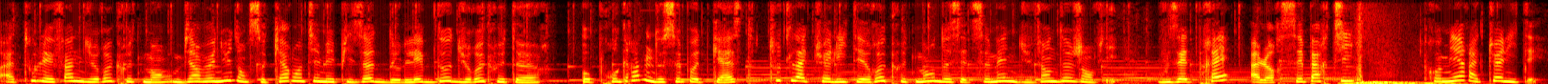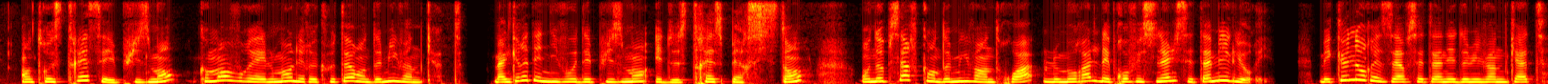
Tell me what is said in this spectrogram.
à tous les fans du recrutement, bienvenue dans ce 40e épisode de l'Hebdo du recruteur. Au programme de ce podcast, toute l'actualité recrutement de cette semaine du 22 janvier. Vous êtes prêts? Alors c'est parti Première actualité. Entre stress et épuisement, comment vont réellement les recruteurs en 2024 Malgré des niveaux d'épuisement et de stress persistants, on observe qu'en 2023, le moral des professionnels s'est amélioré. Mais que nous réserve cette année 2024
